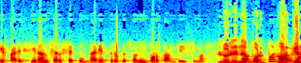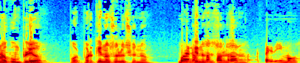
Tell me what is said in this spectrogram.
que parecieran ser secundarias, pero que son importantísimas. Lorena, ¿por, qué no cumplió? ¿Por, qué no solucionó? Bueno, nosotros pedimos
